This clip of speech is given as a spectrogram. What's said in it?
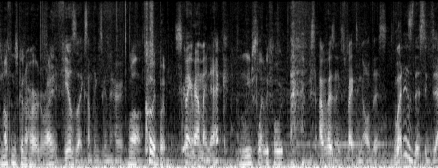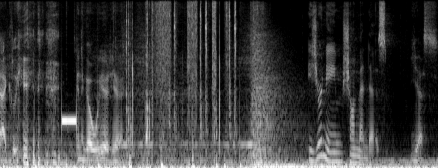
Nothing's gonna hurt, all right? It feels like something's gonna hurt. Well, it could, but It's going around my neck. lean slightly forward. I wasn't expecting all this. What is this exactly? it's gonna go weird here. Is your name Shawn Mendes? Yes.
